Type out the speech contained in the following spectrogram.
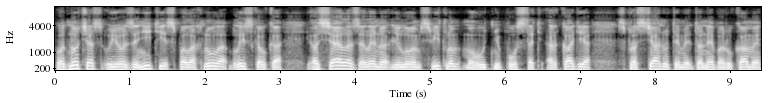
Водночас у його зеніті спалахнула блискавка і осяяла зелено ліловим світлом могутню постать Аркадія з простягнутими до неба руками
